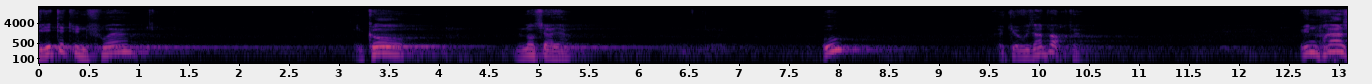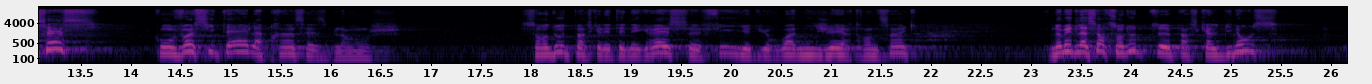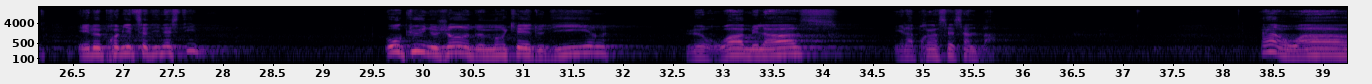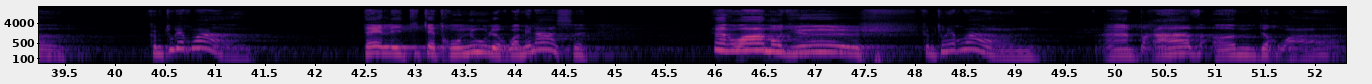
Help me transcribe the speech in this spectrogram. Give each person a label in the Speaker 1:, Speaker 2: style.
Speaker 1: Il était une fois quand. N'en sais rien. Où Que vous importe. Une princesse qu'on vocitait la princesse blanche. Sans doute parce qu'elle était négresse, fille du roi Niger 35, nommée de la sorte sans doute parce qu'Albinos est le premier de sa dynastie. Aucune gens ne manquait de dire le roi Mélas et la princesse Alba. Un roi comme tous les rois. Tel étiquetterons-nous le roi Mélas? Un roi, mon Dieu, comme tous les rois. Un brave homme de roi,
